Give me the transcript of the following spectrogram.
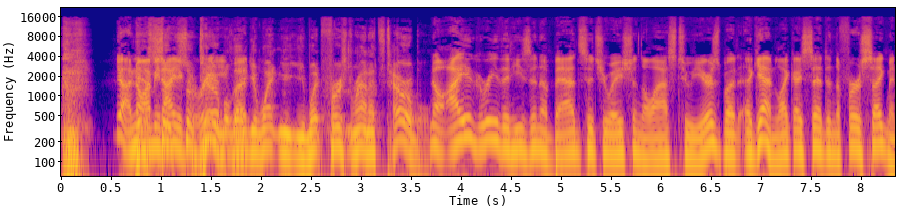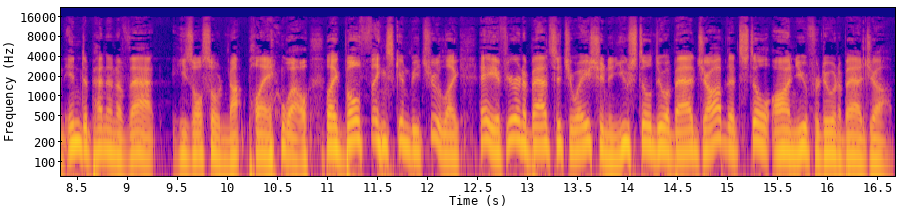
Yeah, no, I mean, so, I so agree, terrible but- that you went you, you went first round. That's terrible. No, I agree that he's in a bad situation the last two years. But again, like I said in the first segment, independent of that, he's also not playing well. Like both things can be true. Like, hey, if you're in a bad situation and you still do a bad job, that's still on you for doing a bad job.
